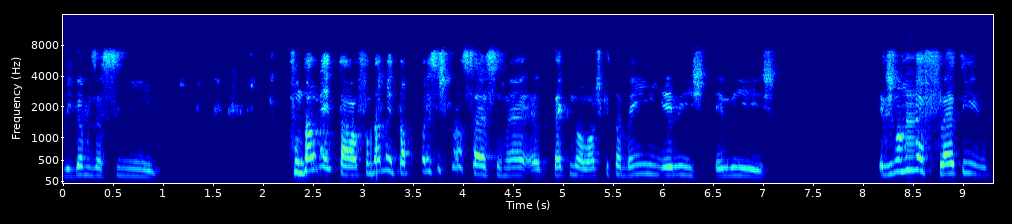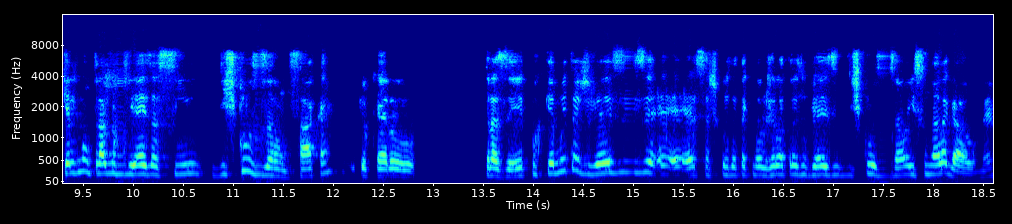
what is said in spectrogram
digamos assim, fundamental, fundamental para esses processos, né, é, tecnológicos que também eles eles eles não refletem, que eles não trazem um viés assim de exclusão, saca? O que eu quero trazer, porque muitas vezes é, é, essas coisas da tecnologia ela traz um viés de exclusão e isso não é legal, né?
